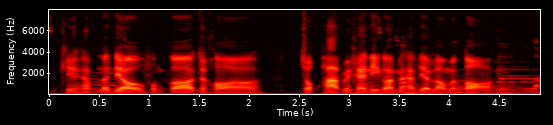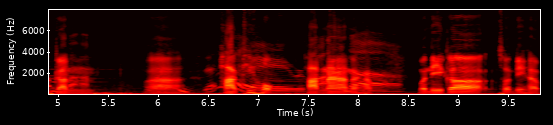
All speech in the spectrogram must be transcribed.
โอเคครับ แล้วเดี๋ยวผมก็จะขอจบพาร์ทไว้แค่นี้ก่อนนะครับ เดี๋ยวเรามาต่อกัน อ่า พาร์ทที่หกพาร์ทหน้านะครับ วันนี้ก็สวัสดีครับ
